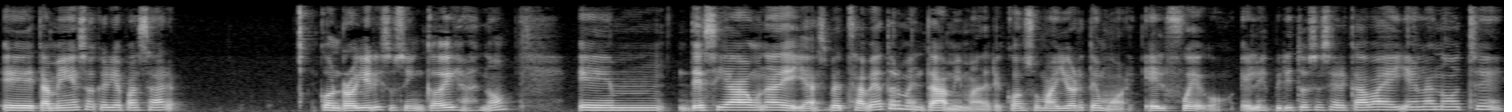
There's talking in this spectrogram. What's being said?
eh, también eso quería pasar con Roger y sus cinco hijas, ¿no? Em, decía una de ellas, Betsabe atormentaba a mi madre con su mayor temor, el fuego. El espíritu se acercaba a ella en la noche,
